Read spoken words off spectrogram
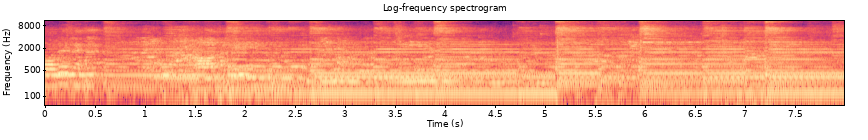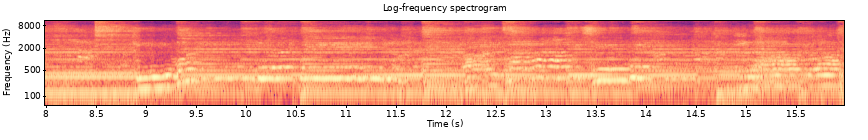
อด้วยนะฮะขอทั้งนี้กี่วัอปีผ่านทางชีวิตลากล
